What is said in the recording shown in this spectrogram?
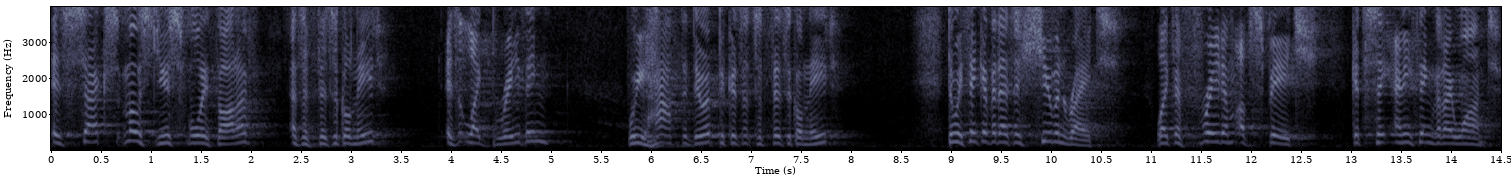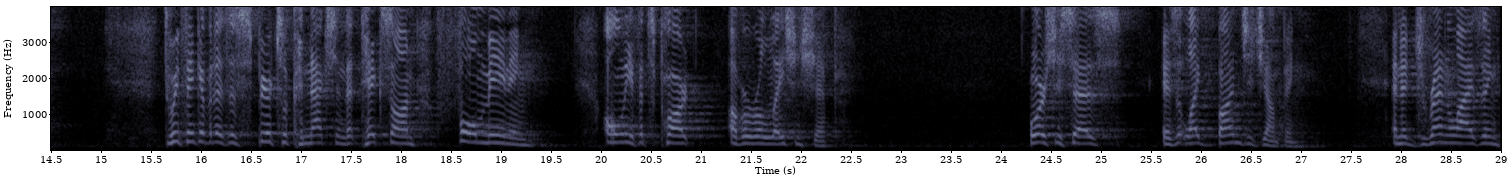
Is sex most usefully thought of? As a physical need? Is it like breathing, where you have to do it because it's a physical need? Do we think of it as a human right, like the freedom of speech, get to say anything that I want? Do we think of it as a spiritual connection that takes on full meaning only if it's part of a relationship? Or she says, is it like bungee jumping, an adrenalizing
